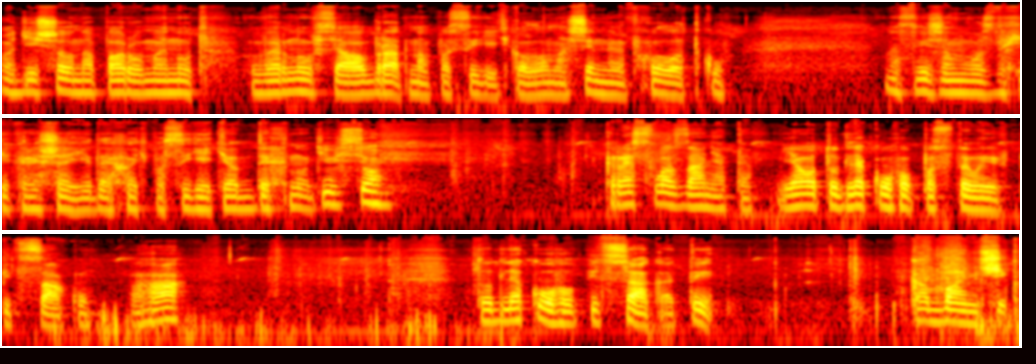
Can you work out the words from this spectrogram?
Одійшов на пару минут, вернувся обратно посидіть коло машини в холодку. На свіжому воздухі криша їде, хоч посидіть, віддихнуть і все. Кресло зайняте. Я ото для кого постелив підсаку. Ага. То для кого підсака, ти? Кабанчик.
